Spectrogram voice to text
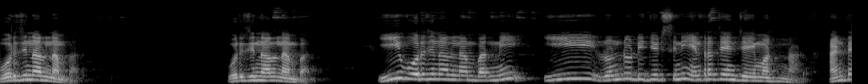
Original number. Original number. ఈ ఒరిజినల్ నెంబర్ని ఈ రెండు డిజిట్స్ని ఇంటర్చేంజ్ చేయమంటున్నాడు. అంటే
